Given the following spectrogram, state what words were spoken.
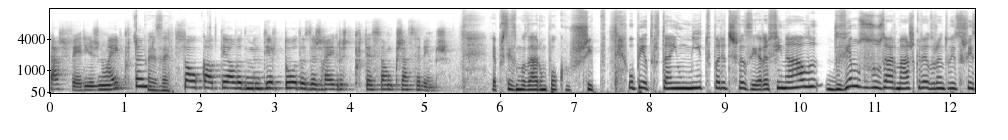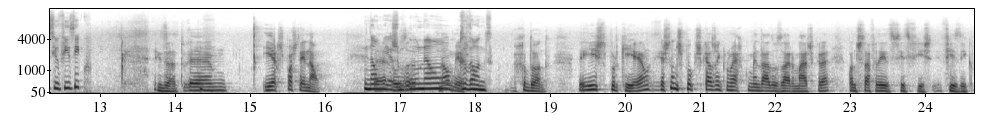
às férias férias, não é? E, portanto, é. só o cautela de manter todas as regras de proteção que já sabemos. É preciso mudar um pouco o chip. O Pedro tem um mito para desfazer. Afinal, devemos usar máscara durante o exercício físico? Exato. Um, e a resposta é não. Não uh, mesmo, usa, um não, não mesmo. redondo. Redondo. Isto porque é este é um dos poucos casos em que não é recomendado usar máscara quando está a fazer exercício físico.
